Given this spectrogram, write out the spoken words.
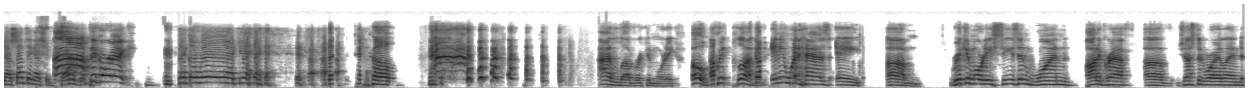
now something i should ah pickle rick pickle rick yeah pickle I love Rick and Morty. Oh, oh quick plug. If anyone has a um Rick and Morty season one autograph of Justin Roiland,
